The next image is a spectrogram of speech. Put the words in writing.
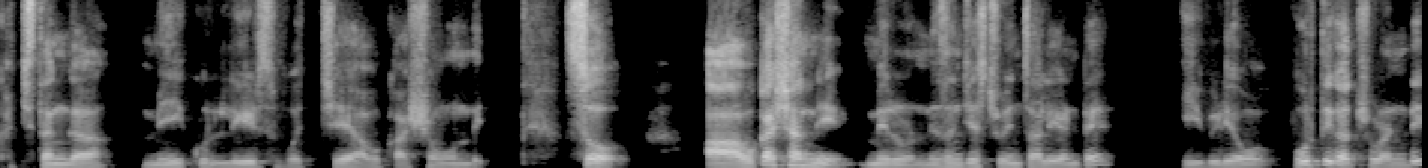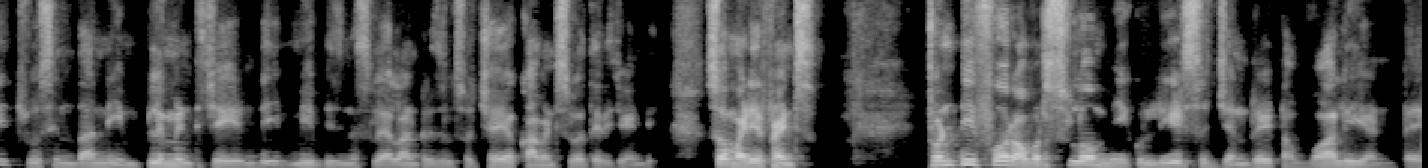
ఖచ్చితంగా మీకు లీడ్స్ వచ్చే అవకాశం ఉంది. సో ఆ అవకాశాన్ని మీరు నిజం చేసి చూపించాలి అంటే ఈ వీడియో పూర్తిగా చూడండి చూసిన దాన్ని ఇంప్లిమెంట్ చేయండి మీ బిజినెస్లో ఎలాంటి రిజల్ట్స్ వచ్చాయో కామెంట్స్లో తెలియజేయండి. So my dear friends twenty four అవర్స్లో మీకు లీడ్స్ జనరేట్ అవ్వాలి అంటే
